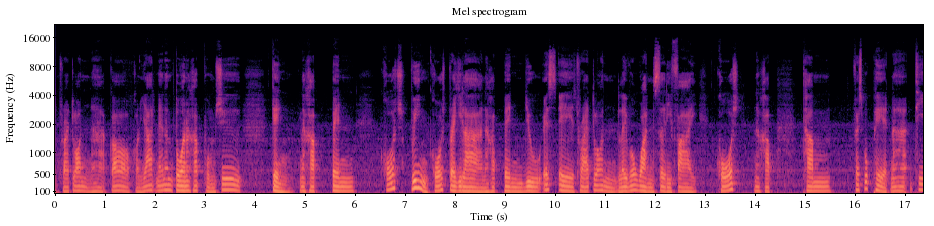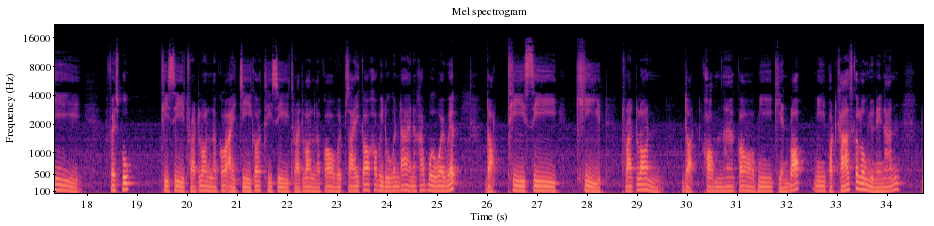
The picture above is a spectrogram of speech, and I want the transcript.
triathlon นะฮะก็ขออนุญาตแนะนำตัวนะครับ ผมชื่อ เก่งนะครับ เป็นโค้ค้ชวิ่งโค้ชไตรกีฬานะครับ เป็น USA Triathlon Level 1 Certified Coach นะครับทำ Facebook Page นะฮะ ที่ Facebook TC Triathlon แล้วก็ IG ก็ TC Triathlon แล้วก็เว็บไซต์ก็เข้าไปดูกันได้นะครับ www tc triathlon com นะก็มีเขียนบล็อก มีพอดแคสต์ก็ลงอยู่ในนั้น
